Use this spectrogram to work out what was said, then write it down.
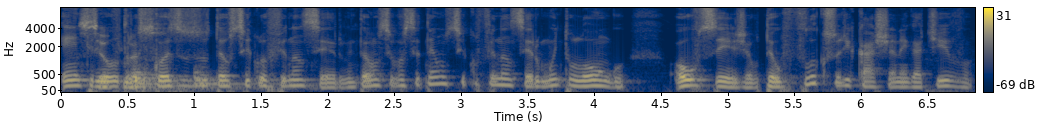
entre outras fluxo. coisas, o teu ciclo financeiro. Então, se você tem um ciclo financeiro muito longo, ou seja, o teu fluxo de caixa é negativo,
